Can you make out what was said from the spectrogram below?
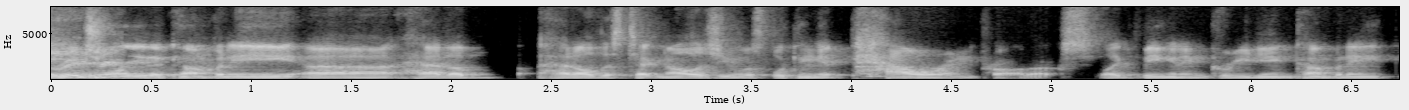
Originally, the company uh, had a had all this technology and was looking at powering products, like being an ingredient company.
